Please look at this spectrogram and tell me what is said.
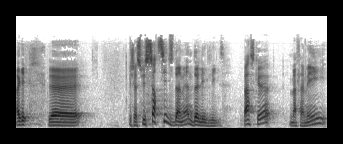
OK. je suis sorti du domaine de l'Église parce que ma famille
